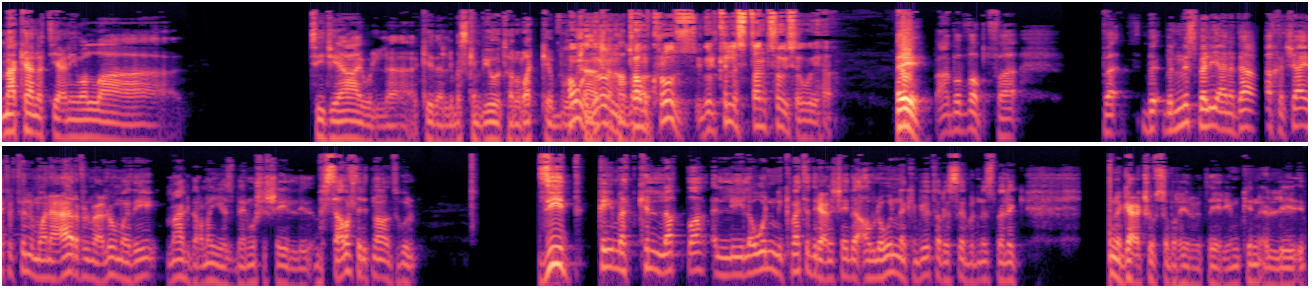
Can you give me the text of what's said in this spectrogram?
ما كانت يعني والله CGI ولا كذا اللي بس كمبيوتر وركب هو يقولون. Tom Cruise يقول كل stunt هو يسويها إيه آه، بالضبط ف ف- بالنسبة لي أنا داخل شايف الفيلم وأنا عارف المعلومة ذي ما أقدر أميز بين وش الشيء اللي بس عرفت اللي تناظر تقول تزيد قيمة كل لقطة اللي لو إنك ما تدري عن الشيء ذا أو لو انه كمبيوتر يصير بالنسبة لك انك قاعد تشوف superhero يطير يمكن اللي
